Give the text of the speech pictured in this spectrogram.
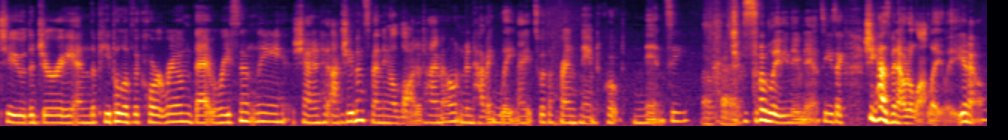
to the jury and the people of the courtroom that recently Shannon had actually been spending a lot of time out and been having late nights with a friend named quote Nancy. Okay. Some lady named Nancy. He's like, she has been out a lot lately, you know.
